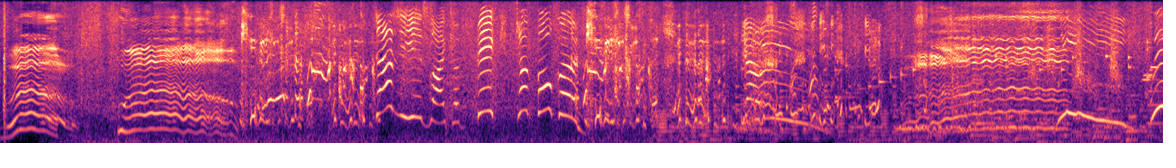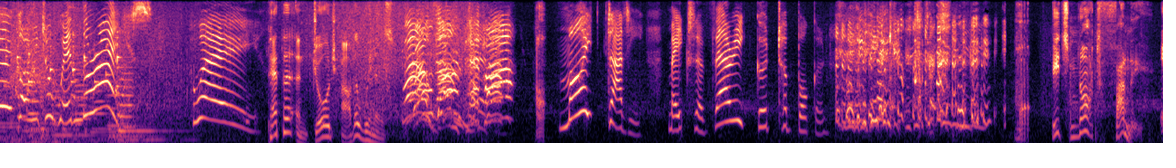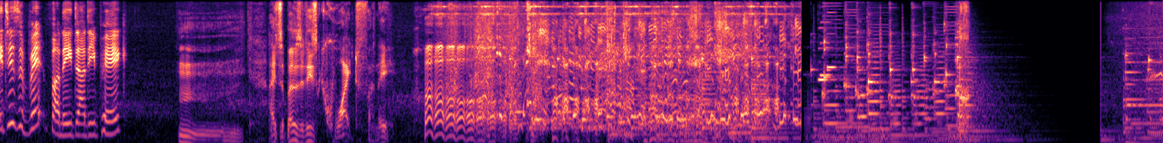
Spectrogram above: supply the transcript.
Whoa! Whoa! Daddy is like a big toboggan. Whee! We're going to win the race. Hooray! Peppa and George are the winners. Well done, Peppa. My daddy makes a very good toboggan. It's not funny. It is a bit funny, Daddy Pig. Hmm. I suppose it is quite funny.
